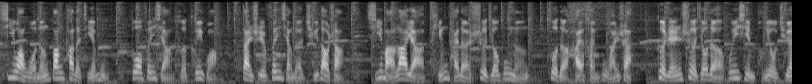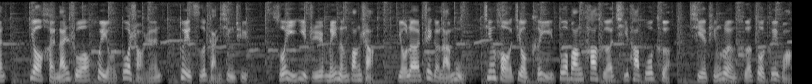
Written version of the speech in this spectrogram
希望我能帮他的节目多分享和推广，但是分享的渠道上，喜马拉雅平台的社交功能做得还很不完善。个人社交的微信朋友圈又很难说会有多少人对此感兴趣，所以一直没能帮上。有了这个栏目，今后就可以多帮他和其他播客写评论和做推广。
